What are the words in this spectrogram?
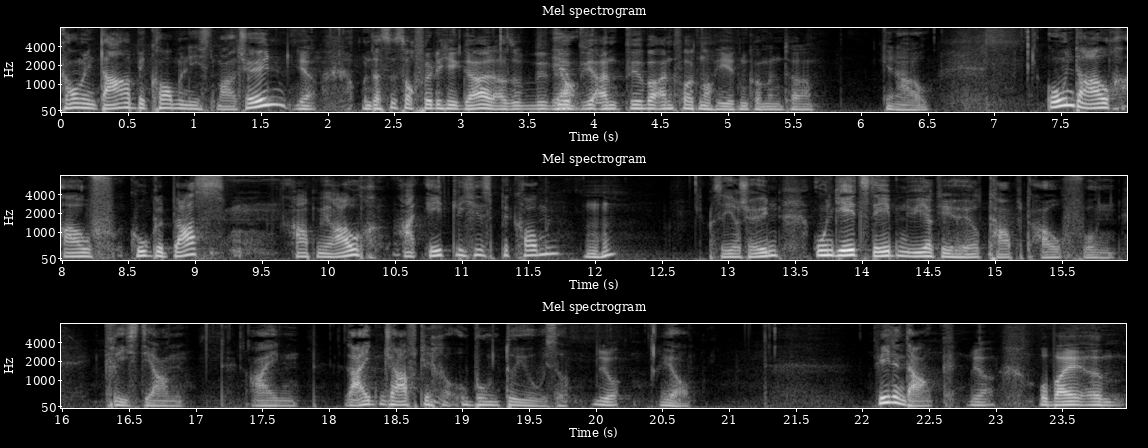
Kommentare bekommen ist mal schön. Ja, und das ist auch völlig egal. Also wir, Ja. wir, wir beantworten noch jeden Kommentar. Genau. Und auch auf Google Plus haben wir auch etliches bekommen. Mhm. Sehr schön. Und jetzt eben, wie ihr gehört habt, auch von Christian, ein leidenschaftlicher Ubuntu-User. Ja, Ja. Vielen Dank. ja. Wobei, ähm,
